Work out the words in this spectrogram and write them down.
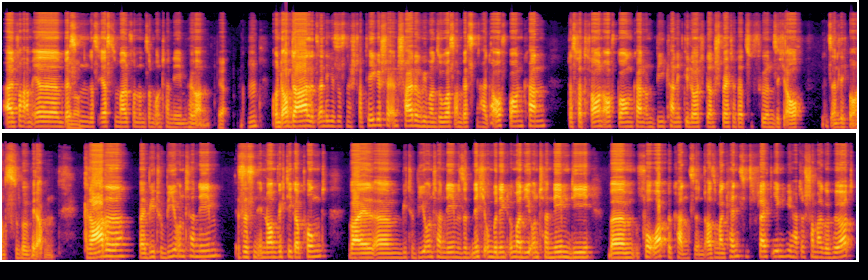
einfach am besten genau. das erste Mal von unserem Unternehmen hören. Ja. Mhm. Und auch da letztendlich ist es eine strategische Entscheidung, wie man sowas am besten halt aufbauen kann, das Vertrauen aufbauen kann und wie kann ich die Leute dann später dazu führen, sich auch letztendlich bei uns zu bewerben. Gerade bei B2B-Unternehmen ist es ein enorm wichtiger Punkt, weil ähm, B2B-Unternehmen sind nicht unbedingt immer die Unternehmen, die ähm, vor Ort bekannt sind. Also man kennt sie vielleicht irgendwie, hat es schon mal gehört,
